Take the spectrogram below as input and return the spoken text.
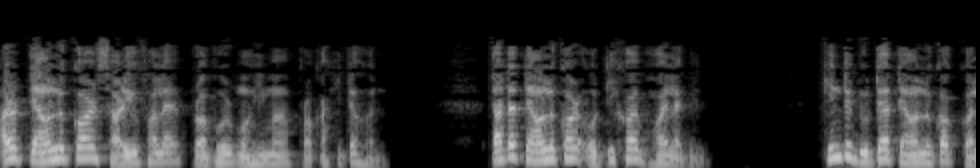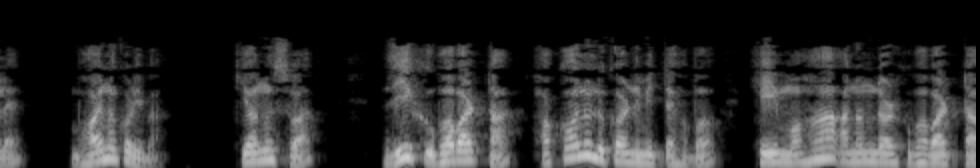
আৰু তেওঁলোকৰ চাৰিওফালে প্ৰভুৰ মহিমা প্ৰকাশিত হল। তাতে তেওঁলোকৰ অতিশয় ভয় লাগিল। কিন্তু দূতে তেওঁলোকক কলে ভয় নকৰিবা। কিয়নো চোৱা যি শুভবাৰ্তা সকলো লোকৰ নিমিত্তে হব সেই মহা আনন্দৰ শুভবাৰ্তা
